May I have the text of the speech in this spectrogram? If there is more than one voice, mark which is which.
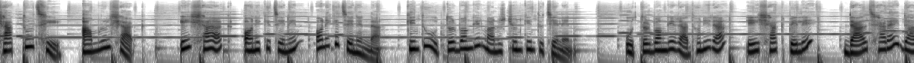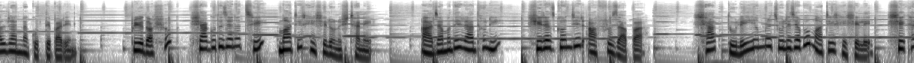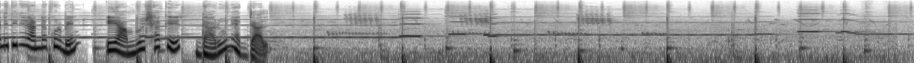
Speaker 1: শাক তুলছি, আমরুল শাক। এই শাক অনেকে চেনেন অনেকে চেনেন না। কিন্তু উত্তরবঙ্গের মানুষজন কিন্তু চেনেন। উত্তরবঙ্গের রাঁধুনিরা এই শাক পেলে ডাল ছাড়াই ডাল রান্না করতে পারেন। প্রিয় দর্শক, স্বাগত জানাচ্ছি মাটির হেঁসেল অনুষ্ঠানে। আজ আমাদের রাঁধুনি সিরাজগঞ্জের আফরোজ আপা। শাক তুলেই আমরা চলে যাব মাটির হেসেলে। সেখানে তিনি রান্না করবেন এই আমরুল শাকের দারুণ এক ডাল।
